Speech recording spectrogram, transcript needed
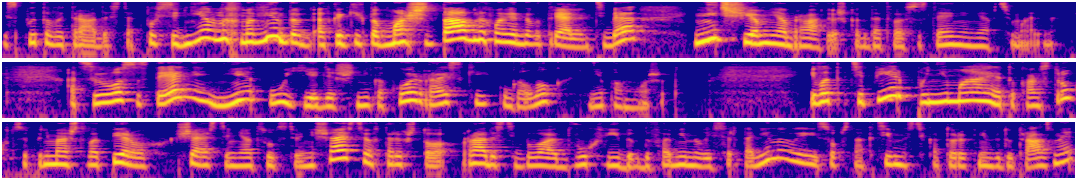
испытывать радость от повседневных моментов, от каких-то масштабных моментов. Вот реально, тебя ничем не обрадуешь, когда твое состояние не оптимальное. От своего состояния не уедешь, никакой райский уголок не поможет. И вот теперь, понимая эту конструкцию, понимая, что, во-первых, счастье не отсутствие несчастья, во-вторых, что радости бывают двух видов, дофаминовые и серотониновые, и, собственно, активности, которые к ним ведут разные,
